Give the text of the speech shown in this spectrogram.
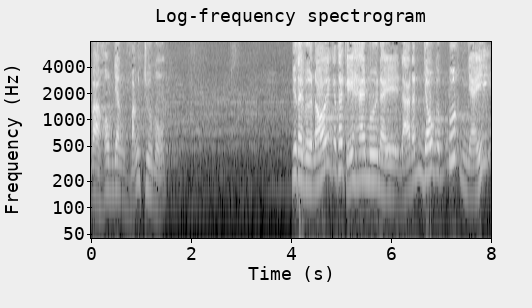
và hôn nhân vẫn chưa muộn. Như thầy vừa nói, cái thế kỷ 20 này đã đánh dấu cái bước nhảy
